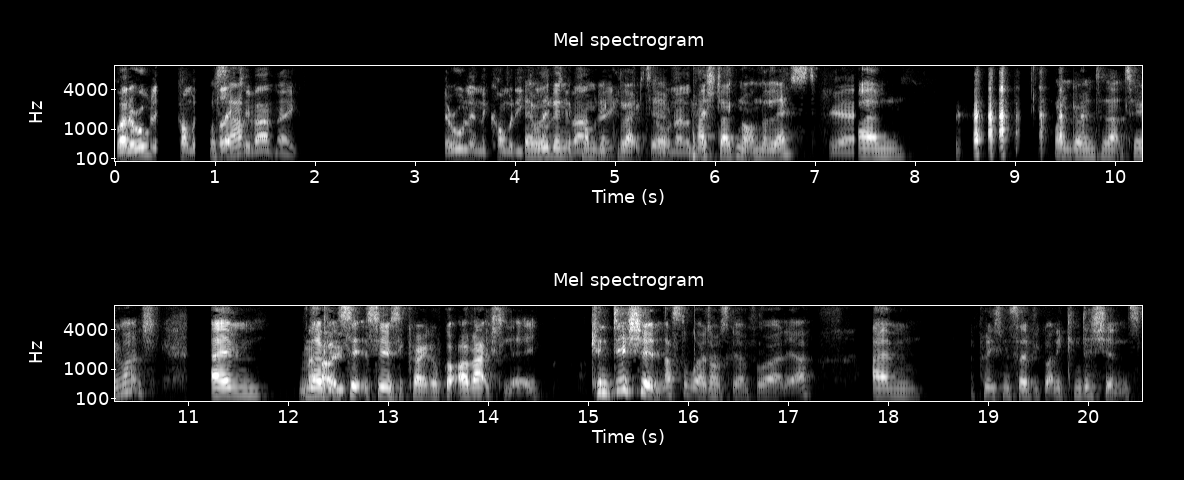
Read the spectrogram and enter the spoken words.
Well, they're all in the comedy What's collective, that? aren't they? They're all in the comedy They're all in the comedy collective. They're all on a list. Hashtag not on the list. Yeah. Um, won't go into that too much. Um, no, No. but se- seriously, Craig, I've got, I've actually condition. That's the word I was going for earlier. Um, the policeman said, "Have you got any conditions?"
